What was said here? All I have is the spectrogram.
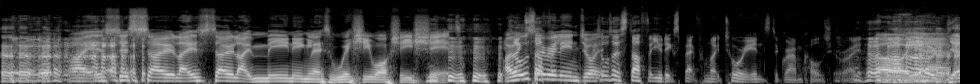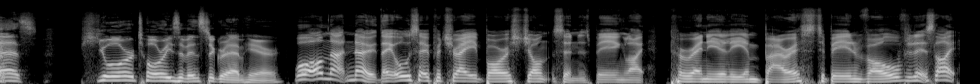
like, it's just so like it's so like meaningless, wishy-washy shit. I Like also really that- enjoy. It's also stuff that you'd expect from like Tory Instagram culture, right? Oh, yeah. yes. Pure Tories of Instagram here. Well, on that note, they also portray Boris Johnson as being like perennially embarrassed to be involved, and it's like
